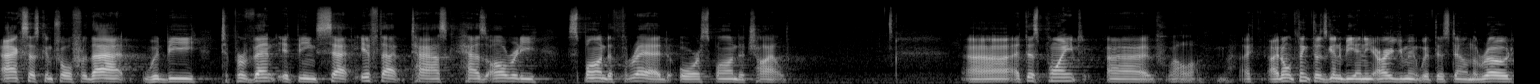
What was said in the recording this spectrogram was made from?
access control for that would be to prevent it being set if that task has already spawned a thread or spawned a child. Uh, at this point, uh, well, I, I, don't think there's going to be any argument with this down the road,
